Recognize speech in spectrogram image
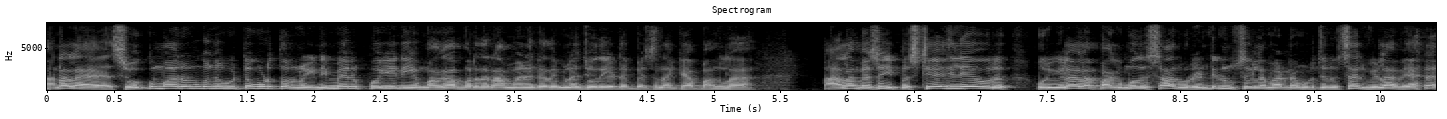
அதனால் சிவகுமாரும் கொஞ்சம் விட்டு கொடுத்துடணும். இனிமேல் போய் நீங்கள் மகாபாரத ராமாயண கதைமெல்லாம் ஜோதிகிட்ட பேசுனா கேட்பாங்களா? அதெல்லாம் பேச இப்போ ஸ்டேஜ்லேயே ஒரு ஒரு விழாவில் பார்க்கும்போது சார் ஒரு ரெண்டு நிமிஷத்துக்குள்ள மேட்டரை முடிச்சிருக்கு சார் விழா வேறு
